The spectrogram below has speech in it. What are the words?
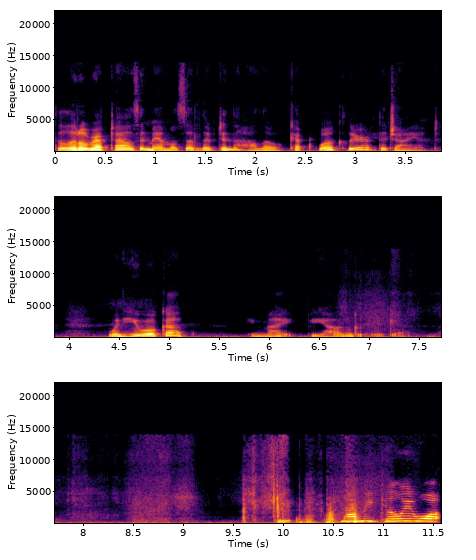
The little reptiles and mammals that lived in the hollow kept well clear of the giant. When he woke up, he might be hungry again. Mommy, can we wa-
